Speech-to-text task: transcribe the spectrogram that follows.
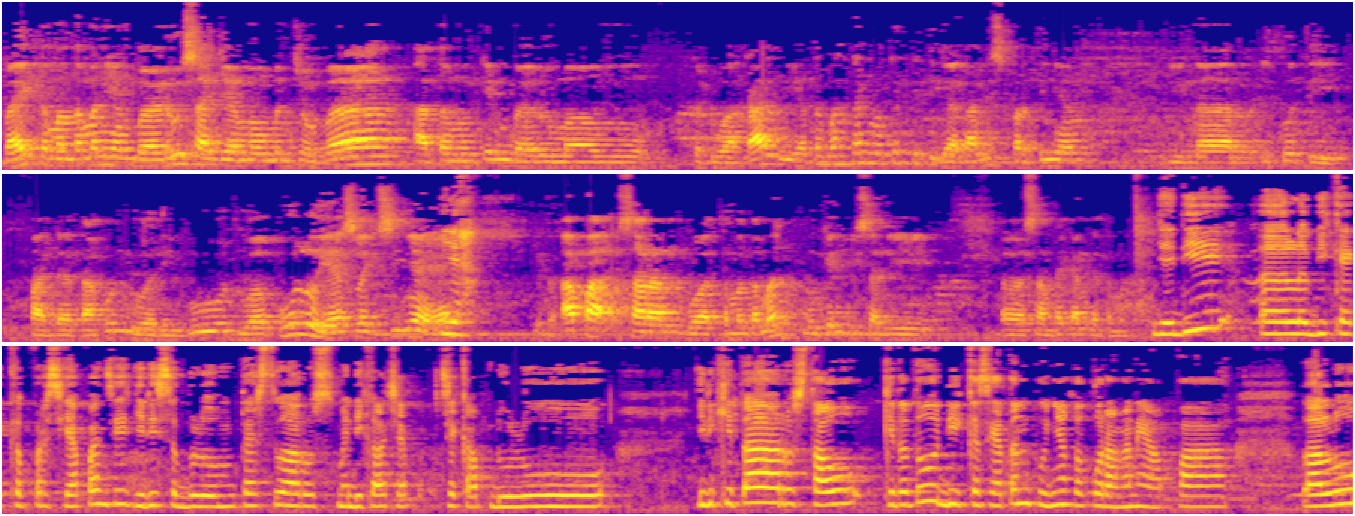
Baik teman-teman yang baru saja mau mencoba atau mungkin baru mau kedua kali atau bahkan mungkin ketiga kali seperti yang Dinar ikuti pada tahun 2020 ya seleksinya ya. Iya. Gitu. Apa saran buat teman-teman? Mungkin bisa disampaikan ke teman. Jadi eh, lebih kayak ke persiapan sih. Jadi sebelum tes tuh harus medical check, check up dulu. Jadi kita harus tahu kita tuh di kesehatan punya kekurangannya apa. Lalu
